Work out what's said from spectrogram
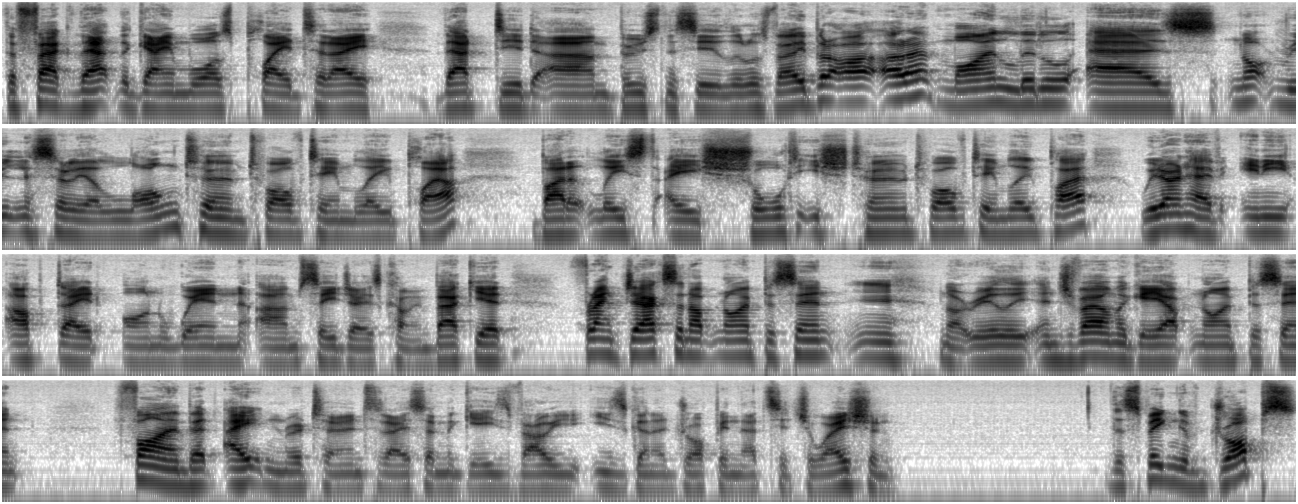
the fact that the game was played today. That did um, boost Nassir Little's value, but I, I don't mind Little as not really necessarily a long-term 12-team league player, but at least a short-ish term 12-team league player. We don't have any update on when um, CJ is coming back yet. Frank Jackson up 9%, eh, not really. And JaVale McGee up 9%, fine, but Ayton returned today, so McGee's value is going to drop in that situation. The speaking of drops,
